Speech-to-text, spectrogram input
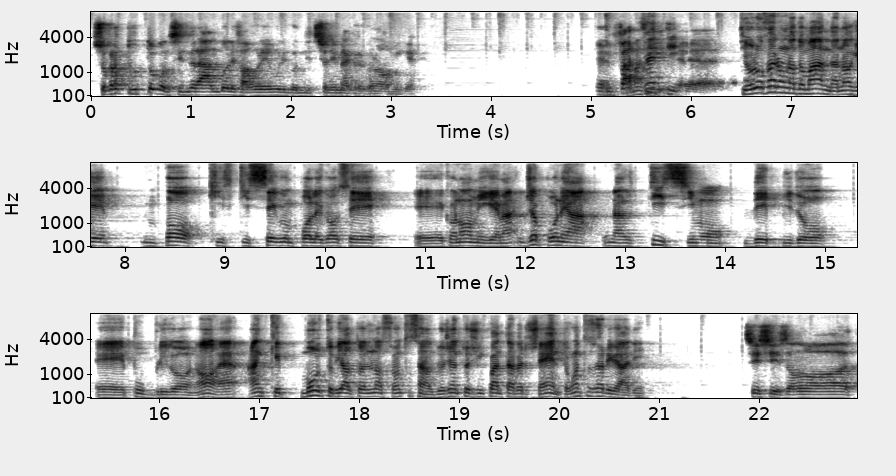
soprattutto considerando le favorevoli condizioni macroeconomiche. Eh, Infatti, senti, eh, ti volevo fare una domanda, no? che un po' chi, chi, segue un po' le cose eh, economiche, ma il Giappone ha un altissimo debito eh, pubblico, no? eh, anche molto più alto del nostro, quanto sono? 250%, quanto sono arrivati? Sì, sì, sono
